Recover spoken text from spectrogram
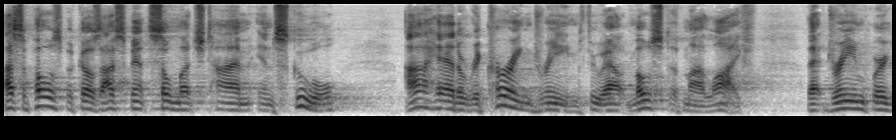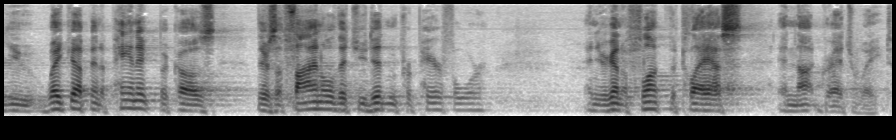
I suppose because I spent so much time in school, I had a recurring dream throughout most of my life. That dream where you wake up in a panic because there's a final that you didn't prepare for and you're going to flunk the class and not graduate.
